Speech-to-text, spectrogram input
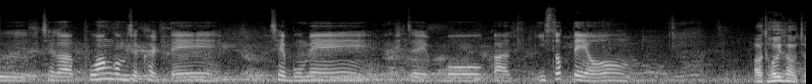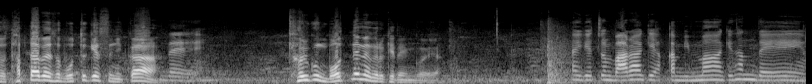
그 제가 보안 검색할 때 제 몸에 이제 뭐가 있었대요. 아 더 이상 저 답답해서 못 듣겠으니까 네. 결국 뭐 때문에 그렇게 된 거예요 아, 이게 좀 말하기 약간 민망하긴 한데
